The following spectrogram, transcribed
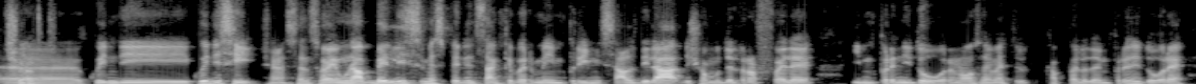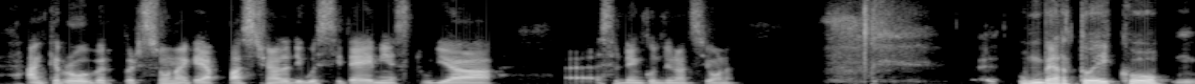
Certo. Eh, quindi, quindi, sì, cioè nel senso è una bellissima esperienza anche per me in primis, al di là diciamo del Raffaele imprenditore, no? se mette il cappello da imprenditore, anche proprio per persona che è appassionata di questi temi e studia, eh, studia in continuazione. Umberto Eco mhmm,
